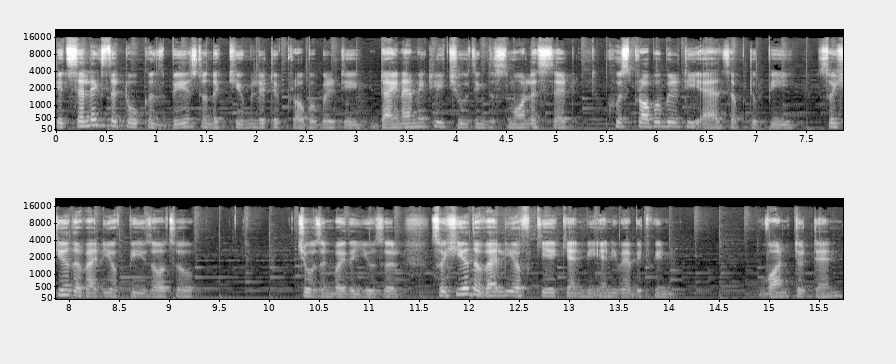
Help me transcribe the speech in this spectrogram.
it selects the tokens based on the cumulative probability, dynamically choosing the smallest set whose probability adds up to p. So here the value of p is also chosen by the user. So here the value of k can be anywhere between 1 to 10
